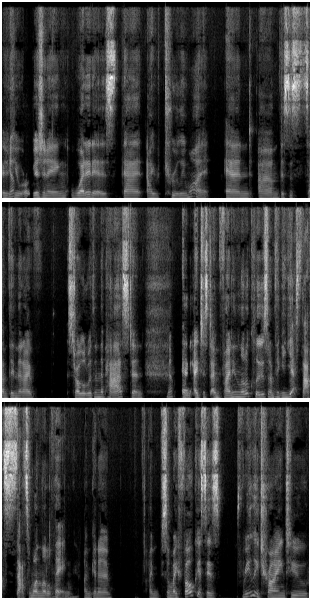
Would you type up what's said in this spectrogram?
if yep. you are visioning what it is that I truly want. And um, this is something that I've struggled with in the past and yep. and i just i'm finding little clues and i'm thinking yes that's that's one little thing i'm gonna i'm so my focus is really trying to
